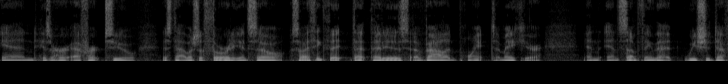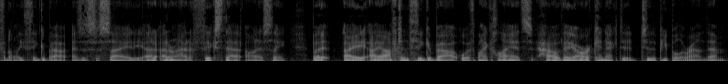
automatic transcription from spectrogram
in his or her effort to establish authority. And so so I think that that that is a valid point to make here and and something that we should definitely think about as a society. I, I, don't know how to fix that honestly, but I, I often think about with my clients how they are connected to the people around them.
